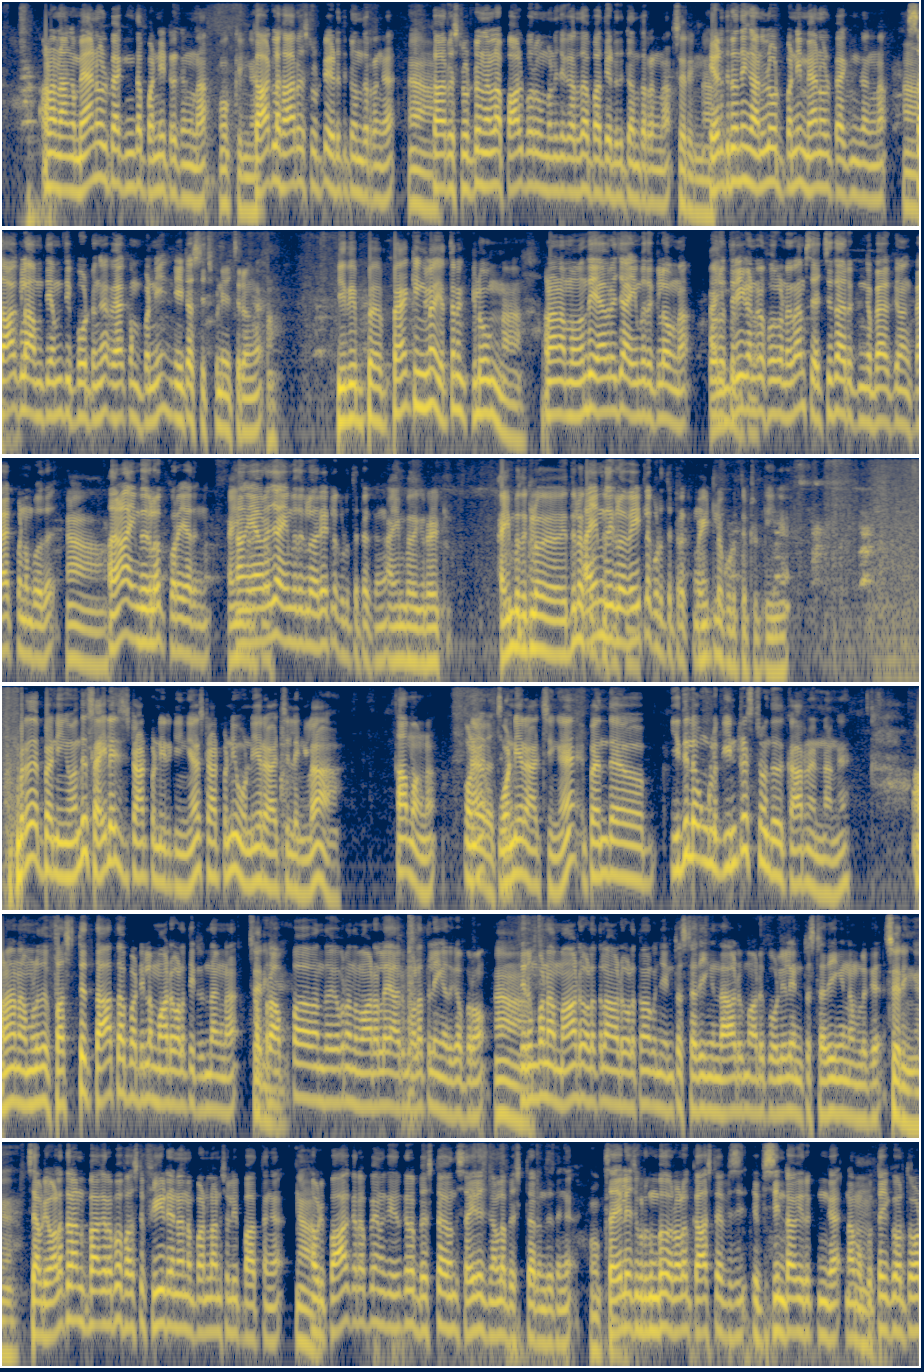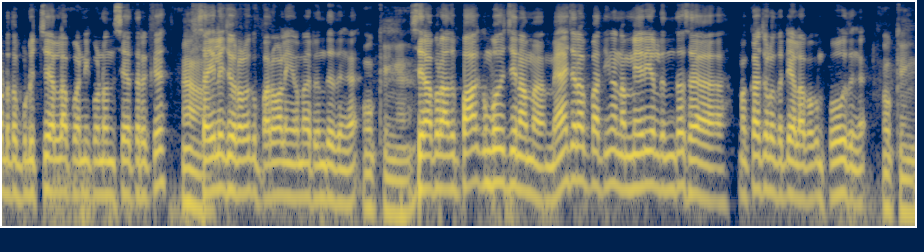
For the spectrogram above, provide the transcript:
ஆனால் நாங்கள் மேனுவல் பேக்கிங் தான் பண்ணிட்டு இருக்கோங்கண்ணா ஓகேங்க. காட்டில் ஹார்வெஸ்ட் விட்டு எடுத்துட்டு வந்துடுறேங்க. ஹார்வெஸ்ட் விட்டு நல்லா பால் பருவம் முடிஞ்ச கறதா பார்த்து எடுத்துட்டு வந்துடுறேங்கண்ணா. சரிங்கண்ணா. எடுத்துட்டு வந்து இங்கே அன்லோட் பண்ணி மேனுவல் பேக்கிங் தாங்கண்ணா. சாக்கில் அமுத்தி அமுத்தி போட்டுங்க வேக்கம் பண்ணி நீட்டாக ஸ்டிச் பண்ணி வச்சிருவாங்க. இது இப்போ பேக்கிங்லாம் எத்தனை கிலோங்கண்ணா? ஆனால் நம்ம வந்து ஏவரேஜாக ஐம்பது கிலோங்கண்ணா. ஒரு three hundred four hundred grams எச்சு தான் இருக்குங்க பேக் நாங்கள் பேக் பண்ணும்போது. அதனால் ஐம்பது கிலோ குறையாதுங்கண்ணா. நாங்கள் ஏவரேஜாக ஐம்பது கிலோ ரேட்டில் கொடுத்துட்ருக்கோங்க ஐம்பது கிலோ ஐம்பது கிலோ இதில் ஐம்பது கிலோ வெயிட்டில் கொடுத்துட்ருக்கோங்க வெயிட்டில் கொடுத்துட்ருக்கீங்க பிரதர் இப்போ நீங்கள் வந்து சைலேஜ் ஸ்டார்ட் பண்ணியிருக்கீங்க ஸ்டார்ட் பண்ணி ஒன் இயர் ஆச்சு இல்லைங்களா? ஆமாங்கண்ணா. ஒன் இயர் ஒன் இயர் ஆச்சுங்க. இப்போ இந்த இதில் உங்களுக்கு இன்ட்ரெஸ்ட் வந்தது காரணம் என்னங்க? ஆனால் நம்மளது ஃபர்ஸ்ட் தாத்தா பாட்டில மாடு வளர்த்திட்டு இருந்தாங்கண்ணா அப்புறம் அப்பா வந்ததுக்கப்புறம் அந்த மாடெல்லாம் யாரும் வளர்த்தலைங்க அதுக்கப்புறம். திரும்ப நான் மாடு வளர்த்தலாம் ஆடு வளர்த்தலாம் கொஞ்சம் இன்ட்ரெஸ்ட் அதிகம். இந்த ஆடு மாடு கோழியில இன்ட்ரெஸ்ட் அதிகம் நம்மளுக்கு. சரிங்க. சரி அப்படி வளர்த்தலான்னு பார்க்குறப்ப ஃபர்ஸ்ட் ஃபீட் என்னென்ன பண்ணலாம்னு சொல்லி பார்த்தேங்க. அப்படி பார்க்குறப்ப எனக்கு இருக்கிற பெஸ்ட்டாக வந்து சைலேஜ் நல்லா பெஸ்ட்டாக இருந்ததுங்க. சைலேஜ் கொடுக்கும்போது ஓரளவுக்கு காஸ்ட் எஃபிஷியண்டாகவும் இருக்குங்க. நம்ம குத்தைக்கு ஒரு தோட்டத்தை பிடிச்சி எல்லாம் பண்ணி கொண்டு வந்து சேர்த்துறதுக்கு ஆ. சைலேஜ் ஓரளவுக்கு பரவாயில்லைங்கிற மாதிரி இருந்ததுங்க. ஓகேங்க. சரி அப்புறம் அது பார்க்கும்போது சரி நம்ம மேஜராக பார்த்தீங்கன்னா நம்ம ஏரியாவில் இருந்தால் மக்காச்சோள தட்டி எல்லா பக்கம் போகுதுங்க.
